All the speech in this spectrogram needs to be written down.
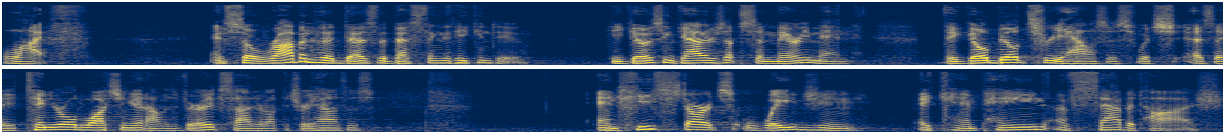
life. And so Robin Hood does the best thing that he can do. He goes and gathers up some merry men. They go build tree houses, which, as a 10 year old watching it, I was very excited about the tree houses. And he starts waging a campaign of sabotage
